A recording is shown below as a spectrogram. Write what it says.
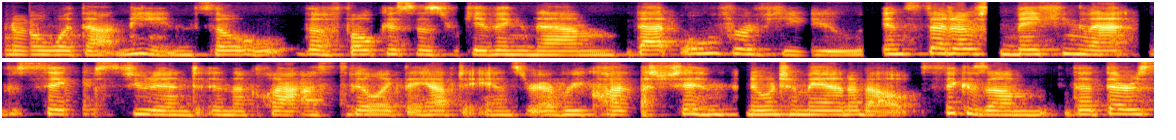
to know what that means. So the focus is giving them that overview instead of making that Sikh student in the class feel like they have to answer every question known to man about Sikhism, that there's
